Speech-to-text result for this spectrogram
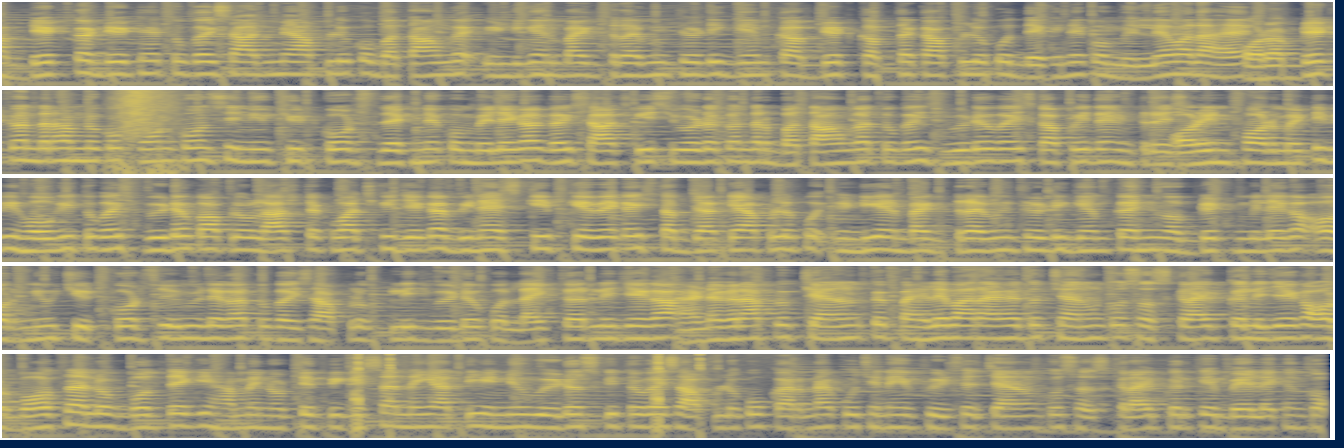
अपडेट का डेट है। तो गैस आज मैं आप लोग को बताऊँगा Indian bike driving three game का अपडेट कब तक आप लोग को देखने को मिलने वाला है। और अपडेट के अंदर हम लोग को कौन कौन सी न्यू चीट कोर्स देखने को मिलेगा। गई आज की इस वीडियो के अंदर बताऊँगा। तो गैस वीडियो गैस काफ़ी इंटरेस्ट और इन्फॉर्मेटिव भी होगी। तो गैस वीडियो को आप लोग लास्ट तक वॉच कीजिएगा। बिना स्किप किए हुए गैस तब जाके आप लोग को Indian bike driving three game का न्यू अपडेट मिलेगा और न्यू चीट कोर्स भी मिलेगा। तो गैस आप लोग प्लीज़ वीडियो को लाइक कर लीजिएगा। एंड अगर आप लोग चैनल पे पहले बार आए हैं तो चैनल को सब्सक्राइब कर लीजिएगा। और बहुत सारे लोग बोलते हैं कि हमें नोटिफिकेशन नहीं आती है न्यू वीडियोस की तो गैस आप लोग को करना कुछ नहीं। फिर से चैनल को सब्सक्राइब करके बेल आइकन को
